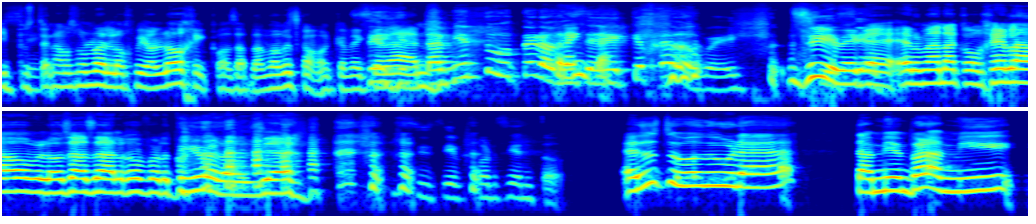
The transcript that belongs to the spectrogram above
Y pues Sí. tenemos un reloj biológico, o sea, tampoco es como que me Sí, quedan... también tu útero 30. dice, ¿qué pedo, güey? Sí, de que hermana congela óvulos, haz algo por ti, pero ya. Sí, 100%. Eso estuvo dura. También para mí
